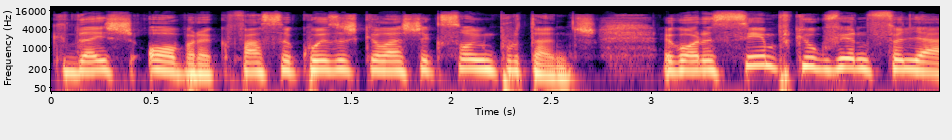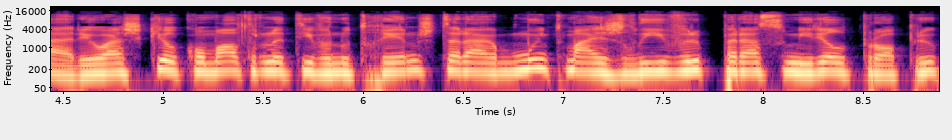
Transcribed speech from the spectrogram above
que deixe obra, que faça coisas que ele acha que são importantes. Agora, sempre que o governo falhar, eu acho que ele, como alternativa no terreno, estará muito mais livre para assumir ele próprio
